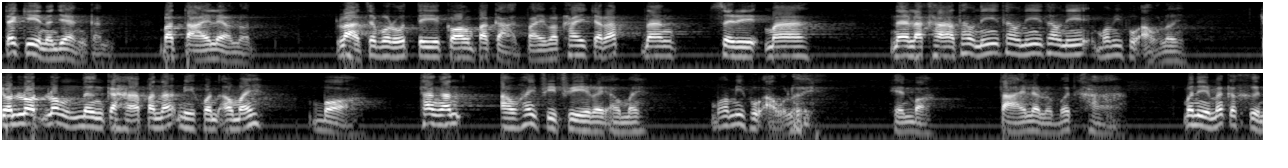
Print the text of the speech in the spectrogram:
แต่กี้นั้นแย่งกันบัดตายแล้วหลดราชบุรุษตีกองประกาศไปว่าใครจะรับนางสิริมาในราคาเท่านี้เท่านี้เท่านี้บ่มีผู้เอาเลย จนลดลงหนึ่งกหาปณะมีคนเอาไหมบ่ ถ้างั้นเอาให้ฟรีๆเลยเอาไหมบ่มีผู้เอาเลย เห็นบ่ตายแล้วรเบิดคาวันนี้มันก็คืน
